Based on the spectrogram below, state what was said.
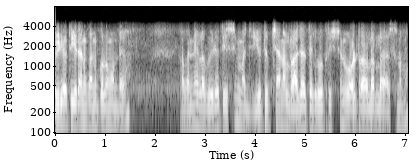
వీడియో తీయడానికి అనుకూలంగా ఉంటాయో అవన్నీ ఇలా వీడియో తీసి మా YouTube channel Raja Telugu Christian world ట్రావెలర్లో వేస్తున్నాము.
